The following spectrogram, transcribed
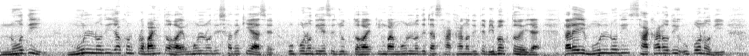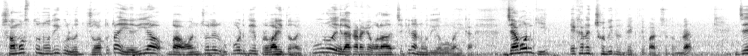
নদী মূল নদী যখন প্রবাহিত হয়, মূল নদীর সাথে কি আসে উপনদী এসে যুক্ত হয় কিংবা মূল নদীটা শাখা নদীতে বিভক্ত হয়ে যায়। তাহলে এই মূল নদী, শাখা নদী, উপনদী সমস্ত নদীগুলো যতটা এরিয়া বা অঞ্চলের উপর দিয়ে প্রবাহিত হয়, পুরো এলাকাটাকে বলা হচ্ছে কিনা নদী অববাহিকা। যেমন কি এখানে ছবিতে দেখতে পাচ্ছ তোমরা যে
